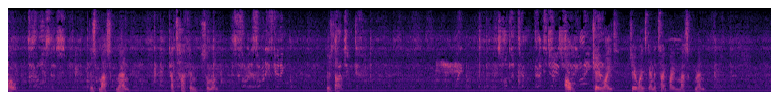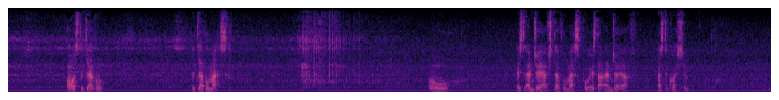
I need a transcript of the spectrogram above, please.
Oh, This masked man attacking someone. Who's that? Oh, Jay White. Jay White's getting attacked by masked men. Oh, it's the devil. The devil mask. Oh. is the MJF's devil mask, but is that MJF? That's the question.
